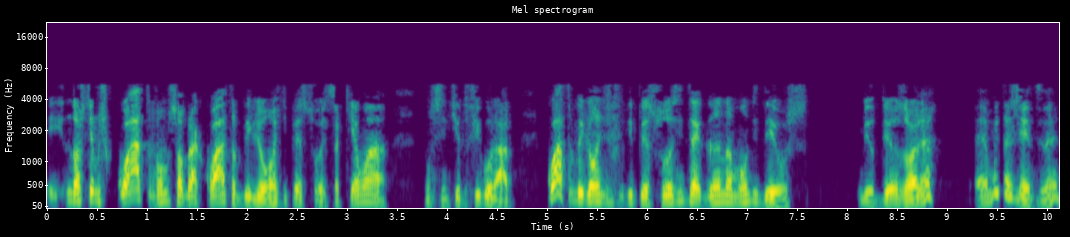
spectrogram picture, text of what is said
E nós temos 4, vamos sobrar 4 bilhões de pessoas. Isso aqui é uma, um sentido figurado. 4 bilhões de pessoas entregando na mão de Deus. Meu Deus, olha, é muita gente, né?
